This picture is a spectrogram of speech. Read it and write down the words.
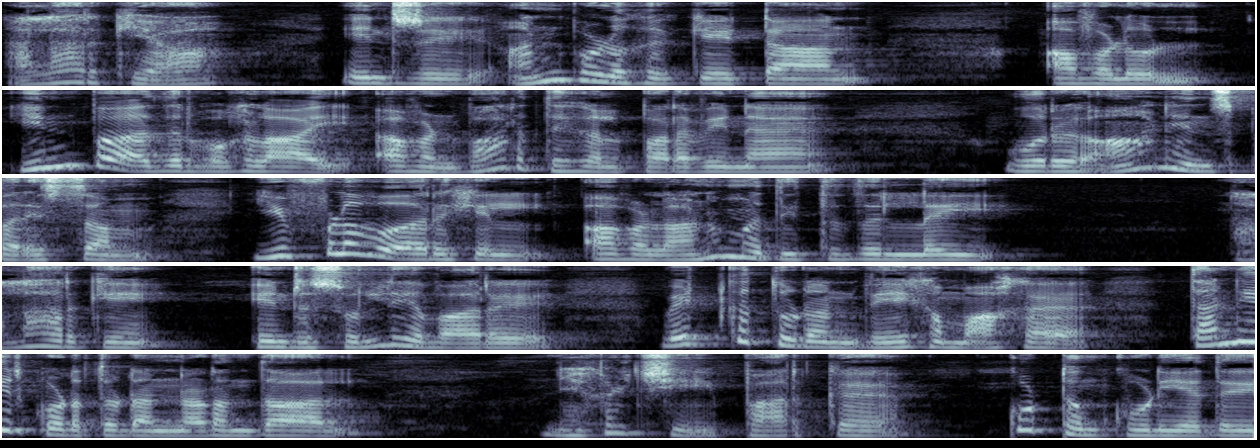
நல்லா இருக்கியா? என்று அன்பொழுக கேட்டான். அவளுள் இன்ப அதிர்வுகளாய் அவன் வார்த்தைகள் பரவின. ஒரு ஆணின் ஸ்பரிசம் இவ்வளவு அருகில் அவள் அனுமதித்ததில்லை. நல்லா இருக்கேன். என்று சொல்லியவாறு வெட்கத்துடன் வேகமாக தண்ணீர் குடத்துடன் நடந்தால் நிகழ்ச்சியை பார்க்க கூட்டம் கூடியது.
